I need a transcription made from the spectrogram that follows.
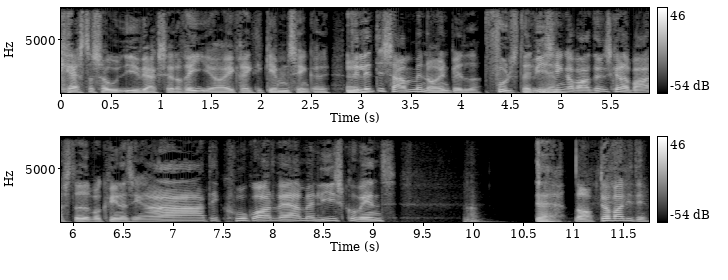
kaster sig ud i iværksætteri og ikke rigtig gennemtænker det. Mm. Det er lidt det samme med nøgenbilleder. Fuldstændig. Vi ja. tænker bare, den skal der bare afsted, hvor kvinder tænker, ah, det kunne godt være, man lige skulle vente. Ja. Nå, det var bare lige det.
